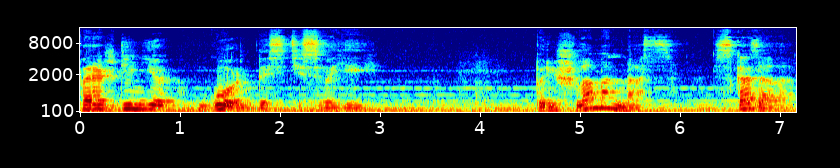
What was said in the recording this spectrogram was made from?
порождение гордости своей. Пришла Манас, сказала,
